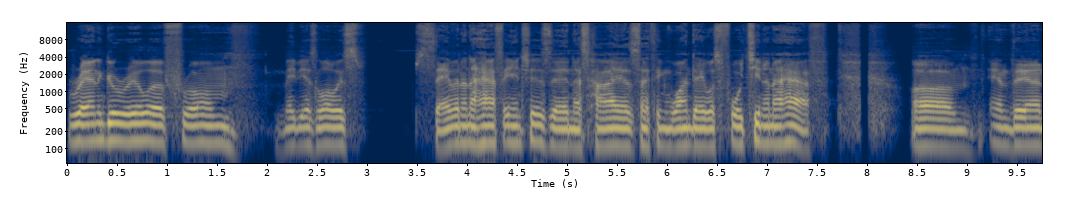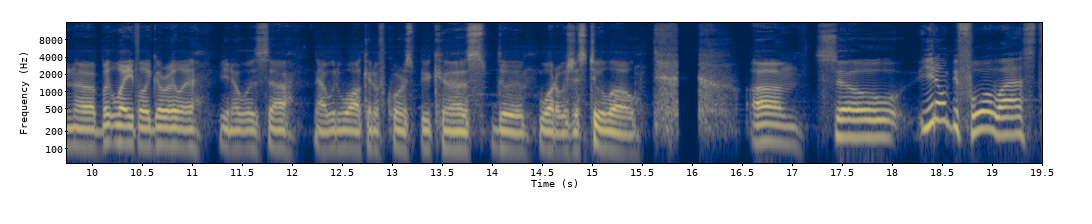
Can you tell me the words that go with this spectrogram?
ran gorilla from maybe as low as seven and a half inches and as high as I think one day was 14 and a half. Um, and then, uh, but lately gorilla, you know, was, uh, I would walk it, of course, because the water was just too low. Um, so, you know, before last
